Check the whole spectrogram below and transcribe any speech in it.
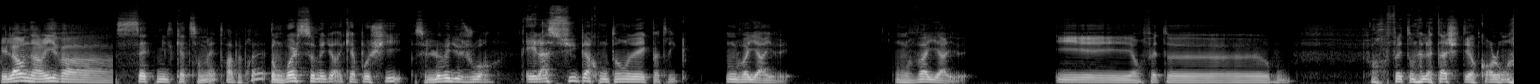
Et là, on arrive à 7400 mètres à peu près. On voit le sommet du Rakaposhi, c'est le lever du jour. Et là, super content avec Patrick. On va y arriver. On va y arriver. Et en fait, euh, en fait, on a la tâche était encore loin.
